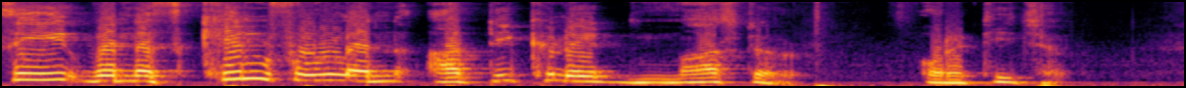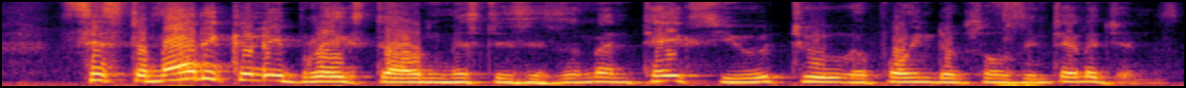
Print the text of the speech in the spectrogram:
See, when a skillful and articulate master or a teacher systematically breaks down mysticism and takes you to a point of source intelligence,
